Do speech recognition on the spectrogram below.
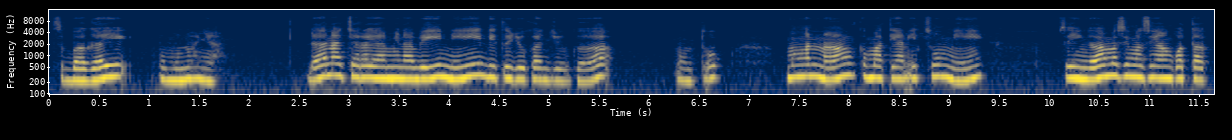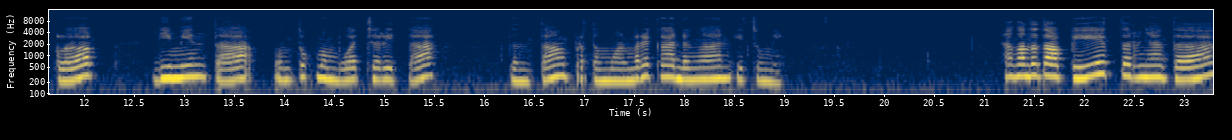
sebagai pembunuhnya. Dan acara Yaminabe ini ditujukan juga untuk mengenang kematian Itsumi sehingga masing-masing anggota klub diminta untuk membuat cerita tentang pertemuan mereka dengan Itsumi. Akan tetapi ternyata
